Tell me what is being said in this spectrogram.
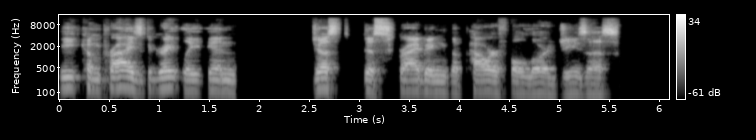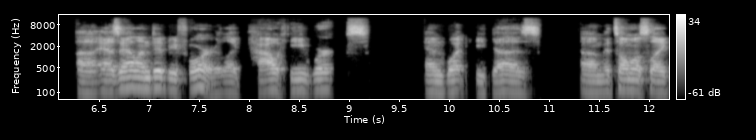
be comprised greatly in just describing the powerful Lord Jesus uh, as Alan did before, like how he works and what he does. Um, it's almost like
